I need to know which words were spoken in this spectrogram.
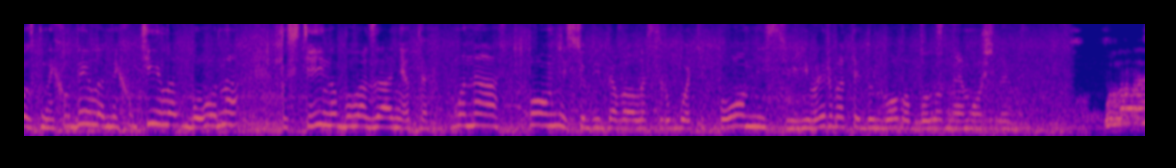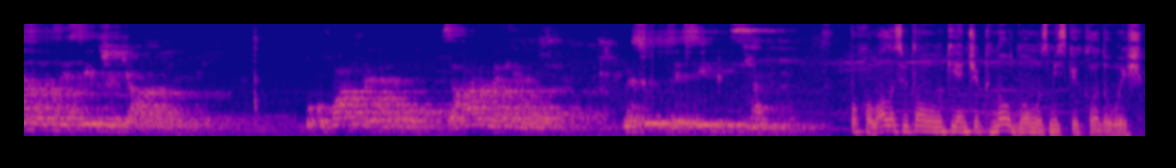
відпуск не ходила, не хотіла, бо вона постійно була зайнята. Вона повністю віддавалась роботі, повністю і вирвати до Львова було неможливо. Вона несла цей світ життя. Окупанти, загарбники несуть цей світ смерть. Поховала Світлану Лук'янчик на одному з міських кладовищ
